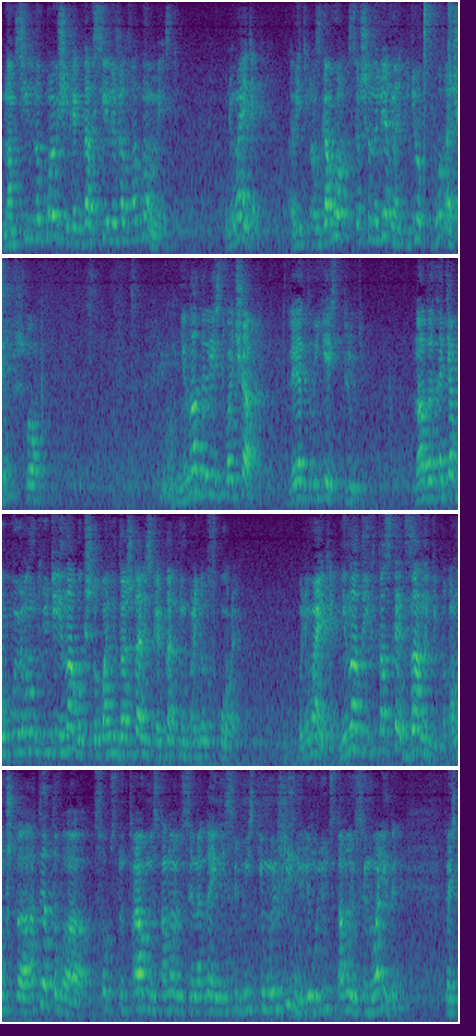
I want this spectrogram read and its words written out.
нам сильно проще, когда все лежат в одном месте. Понимаете? Ведь разговор совершенно верно идет вот о чем, что не надо лезть в очаг, для этого есть люди. Надо хотя бы повернуть людей на бок, чтобы они дождались, когда к ним придет скорая. Понимаете? Не надо их таскать за ноги, потому что от этого, собственно, травмы становятся иногда и несовместимые с жизнью, либо люди становятся инвалидами. То есть,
